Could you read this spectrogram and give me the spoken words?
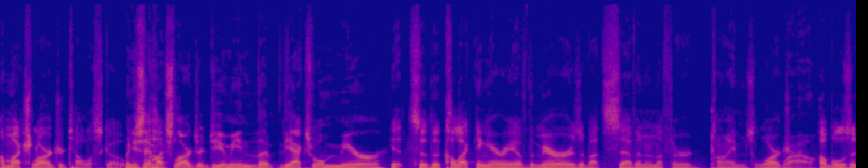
a much larger telescope. When you say much larger, do you mean the the actual mirror? Yeah, so the collecting area of the mirror is about seven and a third times larger. Wow. Hubble's a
